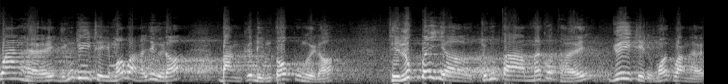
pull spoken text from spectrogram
quan hệ, vẫn duy trì mối quan hệ với người đó bằng cái điểm tốt của người đó. Thì lúc bấy giờ chúng ta mới có thể duy trì được mối quan hệ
